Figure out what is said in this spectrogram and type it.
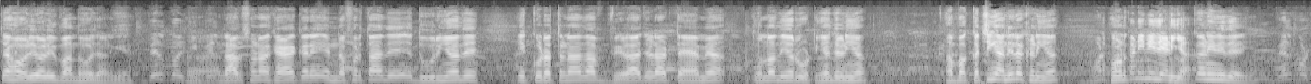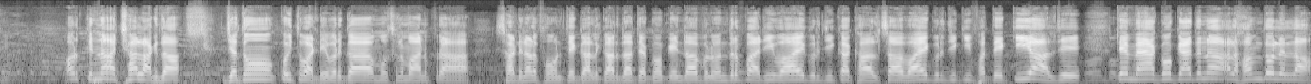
ਤੇ ਹੌਲੀ ਹੌਲੀ ਬੰਦ ਹੋ ਜਾਣਗੀਆਂ। ਬਿਲਕੁਲ ਜੀ ਹਾਂ, ਰੱਬ ਸੋਹਣਾ ਖੈਰ ਕਰੇ ਇਹ ਨਫ਼ਰਤਾਂ ਦੇ ਇਹ ਦੂਰੀਆਂ ਦੇ ਇਹ ਕੁੜਤਣਾ ਦਾ ਵੇਲਾ ਜਿਹੜਾ ਟਾਈਮ ਆ ਉਹਨਾਂ ਦੀਆਂ ਰੋਟੀਆਂ ਜਿਹੜੀਆਂ ਆਪਾਂ ਕੱਚੀਆਂ ਨਹੀਂ ਰੱਖਣੀਆਂ। ਹੁਣ ਪੱਕਣੀ ਨਹੀਂ ਦੇਣੀਆਂ। ਕਣੀ ਨਹੀਂ ਦੇਣੀਆਂ। ਬਿਲਕੁਲ ਠੀਕ। ਔਰ ਕਿੰਨਾ ਅੱਛਾ ਲੱਗਦਾ ਜਦੋਂ ਕੋਈ ਤੁਹਾਡੇ ਵਰਗਾ ਮੁਸਲਮਾਨ ਭਰਾ ਸਾਡੇ ਨਾਲ ਫੋਨ ਤੇ ਗੱਲ ਕਰਦਾ ਤੇ ਅੱਗੋਂ ਕਹਿੰਦਾ ਬਲਵੰਦਰ ਭਾਜੀ ਵਾਹਿਗੁਰੂ ਜੀ ਕਾ ਖਾਲਸਾ ਵਾਹਿਗੁਰੂ ਜੀ ਕੀ ਫਤਿਹ ਕੀ ਹਾਲ ਜੇ? ਤੇ ਮੈਂ ਅੱਗੋਂ ਕਹਿ ਦਿੰਦਾ ਅਲਹਮਦੁਲਿਲਾ।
